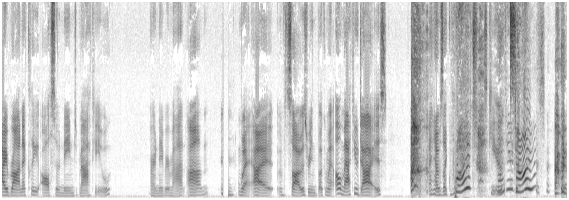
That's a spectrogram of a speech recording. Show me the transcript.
ironically also named Matthew, our neighbor Matt, um, when I saw I was reading the book and went, "Oh, Matthew dies." And I was like, what? cute. Matthew dies? Oh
